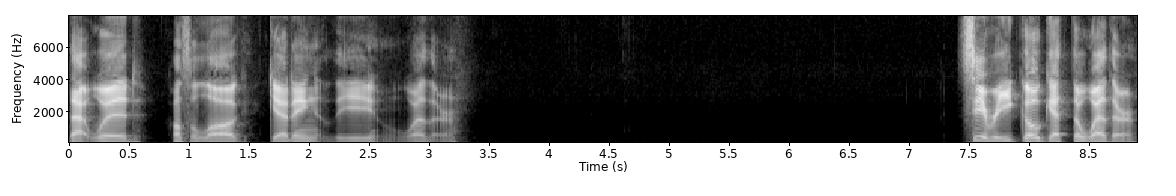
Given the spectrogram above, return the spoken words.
that would console log getting the weather. Siri, go get the weather.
